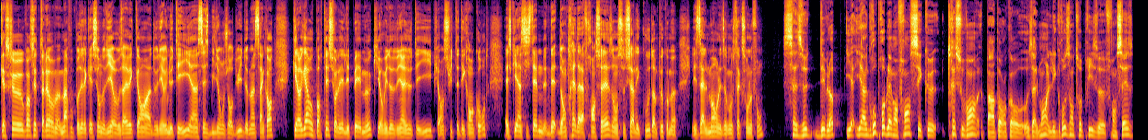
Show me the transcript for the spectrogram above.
Qu'est-ce que vous pensez tout à l'heure, Marc, vous posez la question de dire, vous arrivez quand à devenir une ETI, hein, 16 billions aujourd'hui, demain 50 Quel regard vous portez sur les, les PME qui ont envie de devenir une ETI, puis ensuite des grands comptes Est-ce qu'il y a un système d'entraide à la française? On se serre les coudes, un peu comme les Allemands ou les Anglo-Saxons le font? Ça se développe. Il y, a, un gros problème en France, c'est que très souvent, par rapport encore aux Allemands, les grosses entreprises euh, françaises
